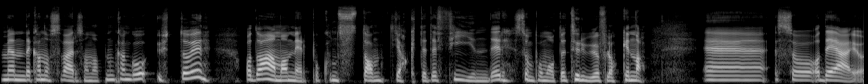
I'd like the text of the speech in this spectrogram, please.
Men det kan også være sånn at den kan gå utover. Og da er man mer på konstant jakt etter fiender som på en måte truer flokken. da. Eh, så, og det er jo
